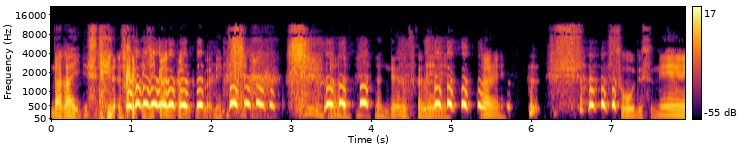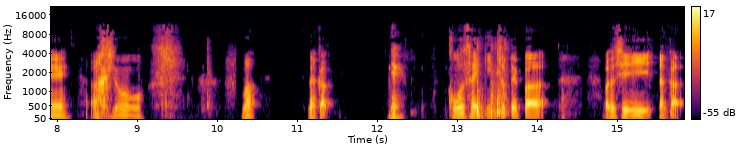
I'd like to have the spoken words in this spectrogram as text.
長いですね、なんか、時間感覚がね。な なんでなんですかね。はい。そうですね。あの、まあ、なんか、ね、ここ最近ちょっとやっぱ、私、なんか、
